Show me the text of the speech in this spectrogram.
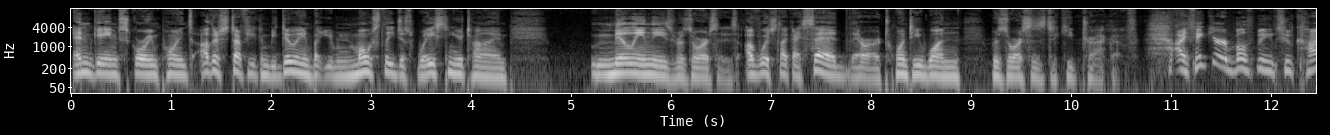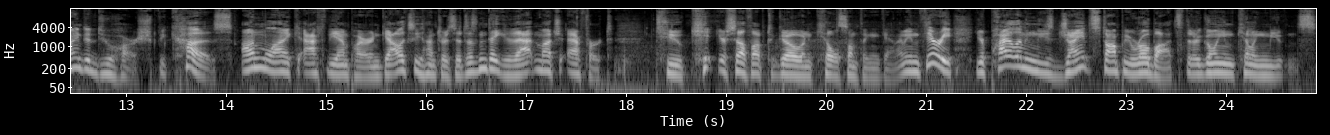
end game scoring points, other stuff you can be doing, but you're mostly just wasting your time milling these resources, of which, like I said, there are 21 resources to keep track of. I think you're both being too kind and too harsh because, unlike After the Empire and Galaxy Hunters, it doesn't take that much effort to kit yourself up to go and kill something again. I mean, in theory, you're piloting these giant stompy robots that are going and killing mutants.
